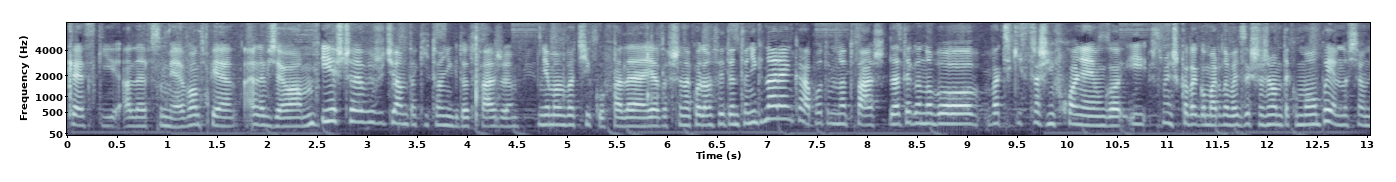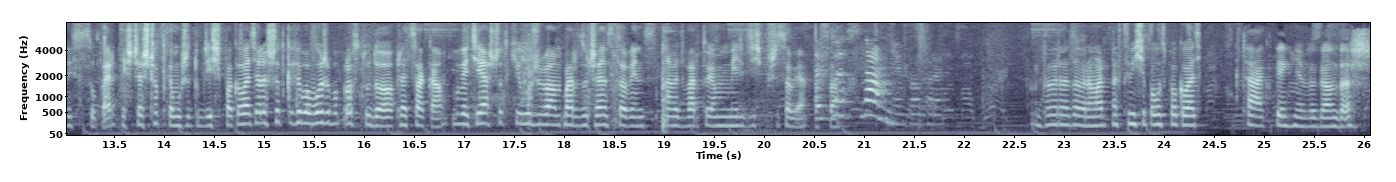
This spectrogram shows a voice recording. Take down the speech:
kreski, ale w sumie wątpię, ale wzięłam. I jeszcze wyrzuciłam taki tonik do twarzy. Nie mam wacików, ale ja zawsze nakładam sobie ten tonik na rękę, a potem na twarz. Dlatego, no bo waciki strasznie wchłaniają go i w sumie szkoda go marnować, zwłaszcza, że mam taką małą pojemność, a on jest super. Jeszcze szczotkę muszę tu gdzieś wpakować, ale szczotkę chyba włożę po prostu do plecaka. Bo wiecie, ja szczotki używam bardzo często, więc nawet warto ją mieć gdzieś przy sobie. To jest na mnie dobre. Dobra, dobra, Marta chce mi się pomóc pakować. Tak, pięknie wyglądasz.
